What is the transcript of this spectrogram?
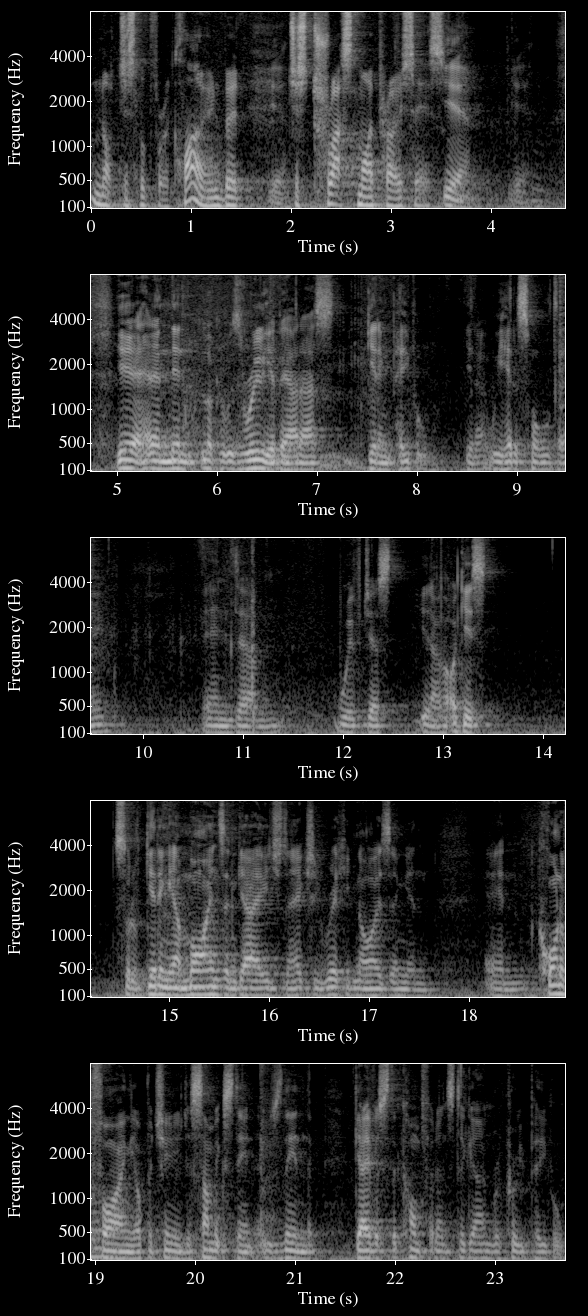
not just look for a clone, but yeah. just trust my process? Yeah, yeah, yeah. And then look, it was really about us getting people. You know, we had a small team, and um, we've just, you know, I guess, sort of getting our minds engaged and actually recognising and and quantifying the opportunity to some extent, it was then that gave us the confidence to go and recruit people.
